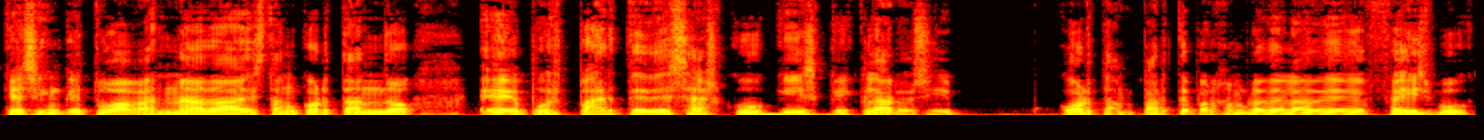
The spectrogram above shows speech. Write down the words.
que sin que tú hagas nada están cortando eh, pues parte de esas cookies que claro, si cortan parte, por ejemplo, de la de Facebook,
